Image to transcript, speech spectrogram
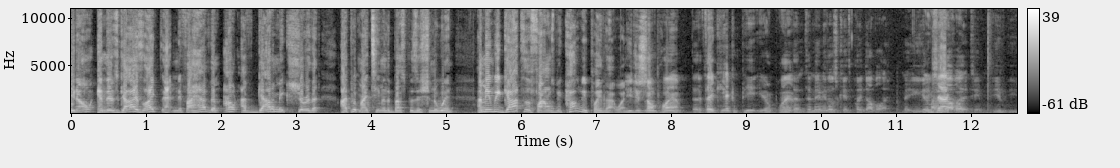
You know, and there's guys like that. And if I have them out, I've got to make sure that I put my team in the best position to win. I mean, we got to the finals because we played that way. You just don't play them. If they can't compete, you don't play them. then maybe those kids play double A. You get Exactly. on a double A team. You, you,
